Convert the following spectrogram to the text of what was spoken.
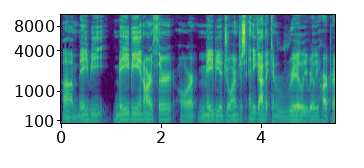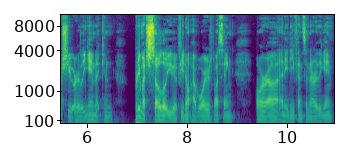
uh, maybe maybe an Arthur, or maybe a Joram. Just any god that can really, really hard pressure you early game that can pretty much solo you if you don't have Warrior's Blessing or uh, any defense in the early game.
